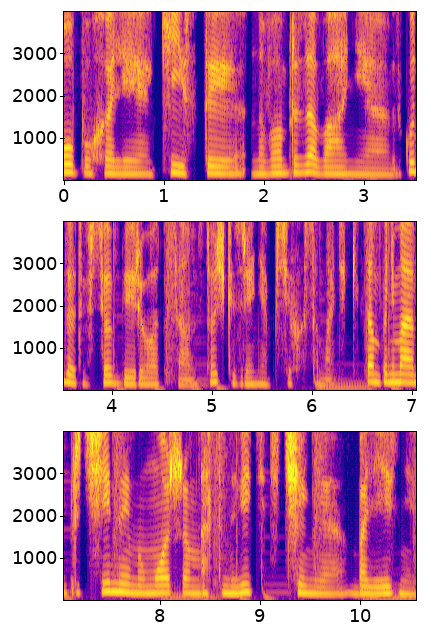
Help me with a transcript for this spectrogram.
опухоли, кисты, новообразования, откуда это все берется с точки зрения психосоматики. Там понимаем причины, мы можем остановить течение болезни,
